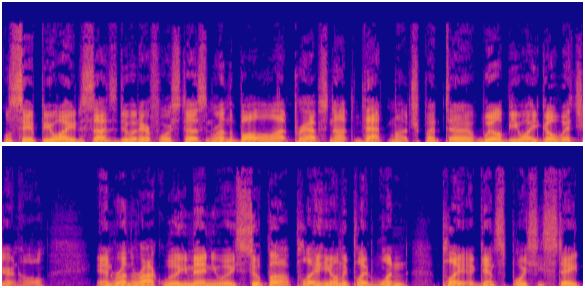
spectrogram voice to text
We'll see if BYU decides to do what Air Force does and run the ball a lot. Perhaps not that much, but uh, will BYU go with Jaren Hall and run the rock? Will Emmanuel Esukpa play? He only played one play against Boise State.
